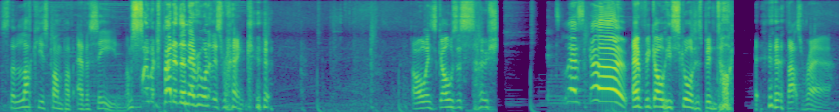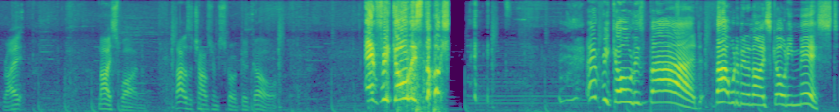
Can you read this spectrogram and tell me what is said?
It's the luckiest bump I've ever seen. I'm so much better than everyone at this rank. oh, his goals are so. Let's go. Every goal he scored has been dog That's rare, right? Nice one. That was a chance for him to score a good goal. Every goal is dog shit. Every goal is bad. That would have been a nice goal and he missed.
